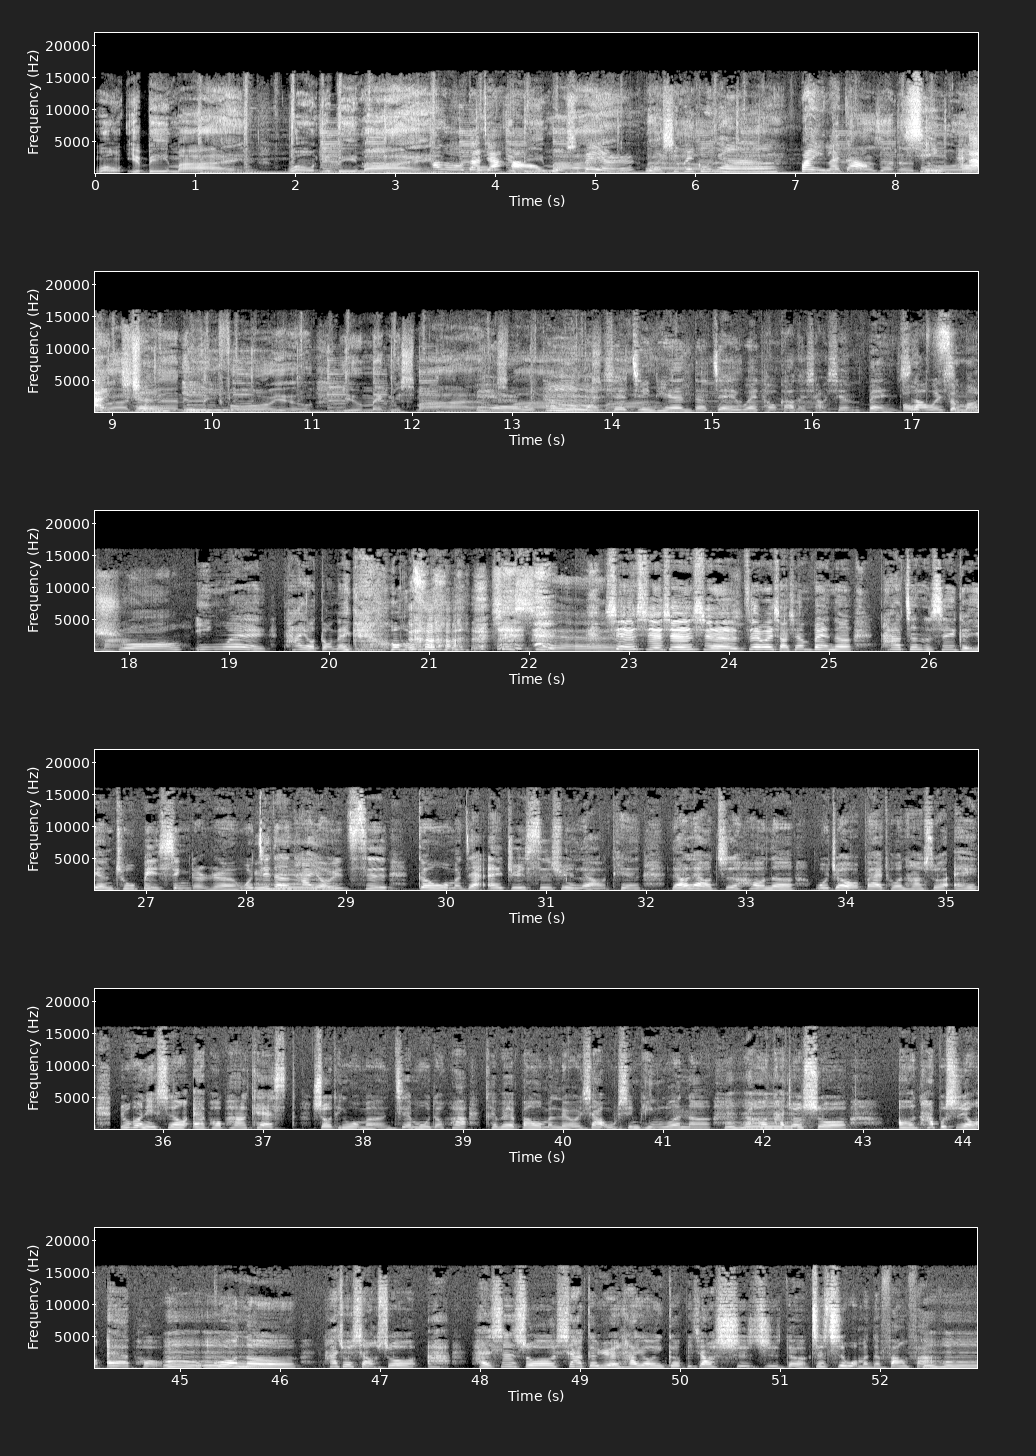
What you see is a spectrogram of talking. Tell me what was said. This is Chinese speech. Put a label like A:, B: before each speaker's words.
A: Won't you be my, won't you be my?
B: Hello，大家好，我是贝儿，
C: 我是灰姑娘，
B: 欢迎来到
C: 性爱成瘾。贝儿，我特别感谢今天的这一位投稿的小仙贝，你知道为什么吗？
B: 怎么说？
C: 因为他有抖内给我，
B: 谢谢，
C: 谢谢，谢谢。这位小仙贝呢，他真的是一个言出必行的人。我记得他有一次跟我们在 IG 私讯聊天，聊聊之后呢，我就有拜托他说：“哎，如果你是用 Apple Podcast 收听我们节目的话，可不可以帮我们留一下五星评论呢？”嗯、然后他就说：“哦，他不是用 Apple，嗯，不过呢，他就想说啊。”还是说下个月他用一个比较实质的支持我们的方法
